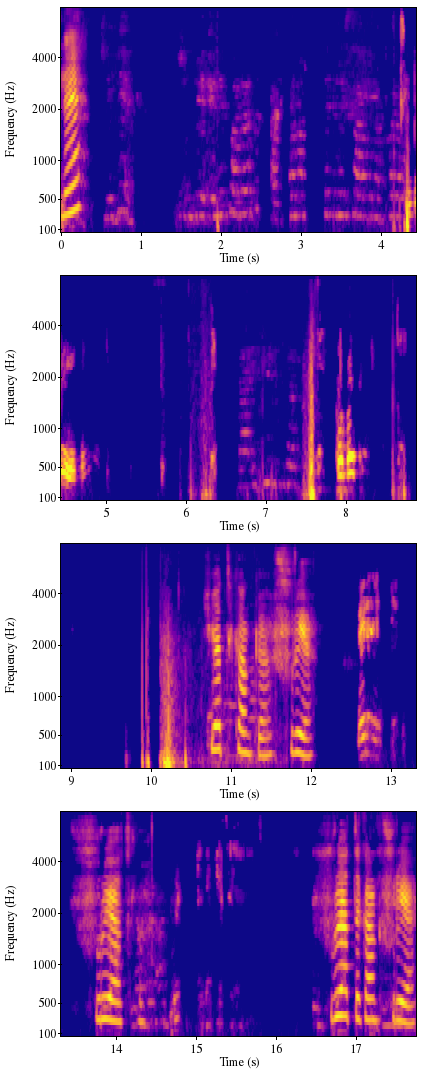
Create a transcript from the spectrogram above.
Ne? Senin hesabına para daha 200 lira Şey at kanka şuraya. Şuraya atla. Şuraya atla kanka şuraya.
